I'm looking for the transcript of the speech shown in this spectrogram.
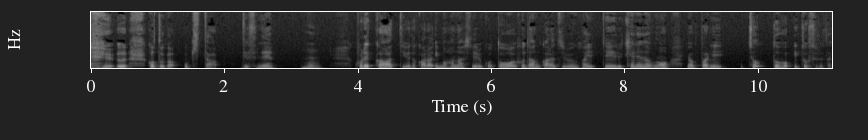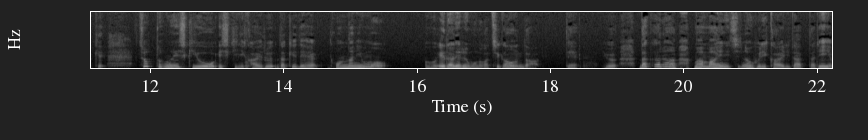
っていうことが起きたですね。うん、これかっていうだから今話していることを普段から自分が言っているけれどもやっぱりちょっと意図するだけ。ちょっと無意識を意識に変えるだけでこんなにも、う、得られるものが違うんだっていう。だから、まあ、毎日の振り返りだったり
